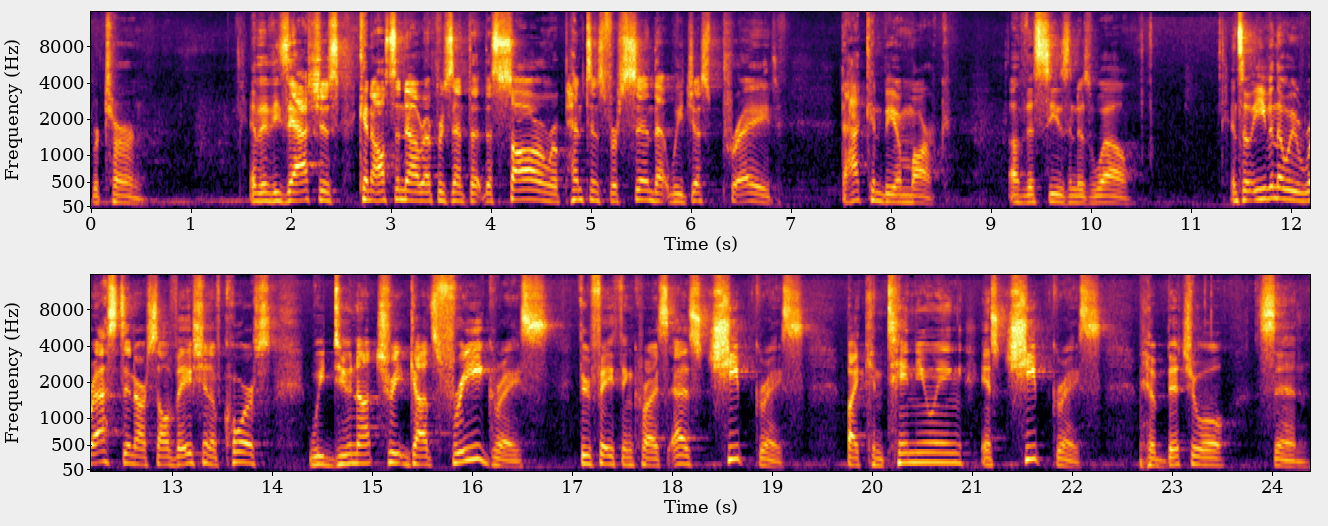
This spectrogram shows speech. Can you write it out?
return. And that these ashes can also now represent the, the sorrow and repentance for sin that we just prayed. That can be a mark of this season as well. And so, even though we rest in our salvation, of course, we do not treat God's free grace through faith in Christ as cheap grace by continuing in cheap grace, habitual sin.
